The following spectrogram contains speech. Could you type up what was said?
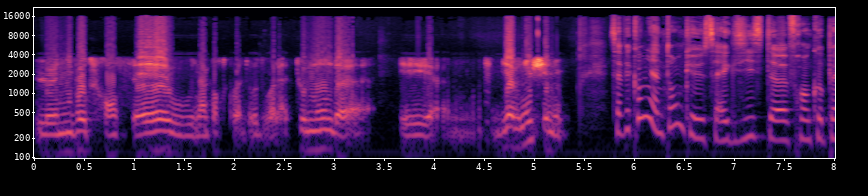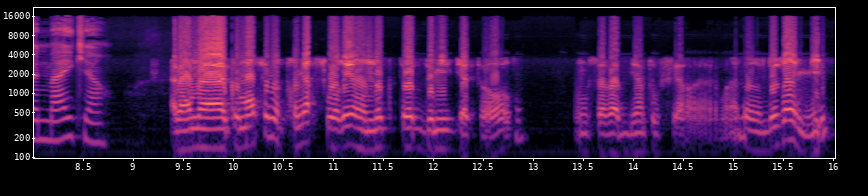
le niveau de français ou n'importe quoi d'autre. Voilà, tout le monde euh, est bienvenu chez nous. Ça fait combien de temps que ça existe, Frank Open Mic? Alors on a commencé notre première soirée en octobre 2014, donc ça va bientôt faire euh, voilà, deux deux ans et demi.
